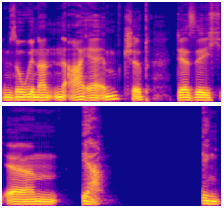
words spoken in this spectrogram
dem sogenannten ARM-Chip, der sich ähm, ja in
